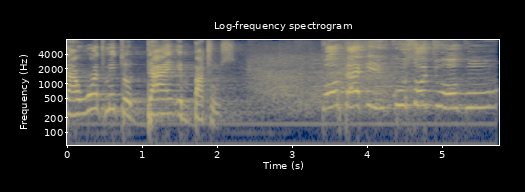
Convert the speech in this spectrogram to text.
that want me to die in battles tó fẹ́ kí n kú sójú ogun.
